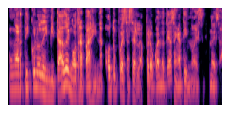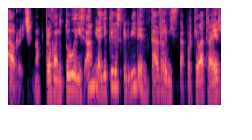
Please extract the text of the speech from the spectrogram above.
un artículo de invitado en otra página, o tú puedes hacerlo, pero cuando te hacen a ti no es, no es outreach, ¿no? Pero cuando tú dices, ah, mira, yo quiero escribir en tal revista porque va a traer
